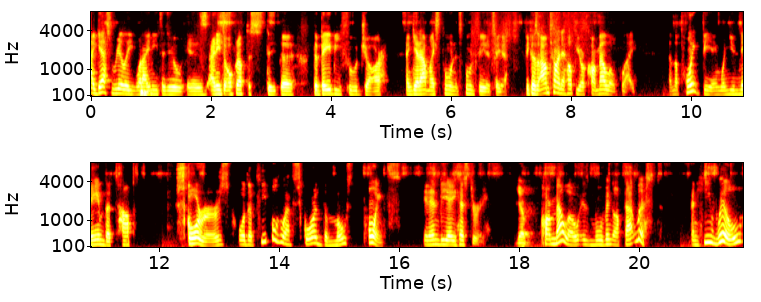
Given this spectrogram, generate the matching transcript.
I guess really what I need to do is I need to open up the, the the the baby food jar and get out my spoon and spoon feed it to you because I'm trying to help your Carmelo play. And the point being, when you name the top scorers or the people who have scored the most points in NBA history, Yep. Carmelo is moving up that list. And he will,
